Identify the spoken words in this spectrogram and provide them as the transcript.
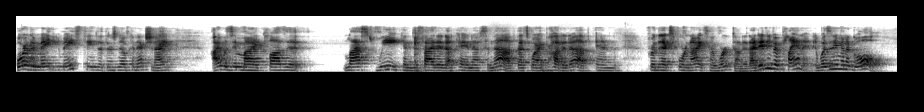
Or there may you may seem that there's no connection. I i was in my closet last week and decided okay enough's enough. That's why i brought it up. And for the next four nights i worked on it. I didn't even plan it. It wasn't even a goal.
